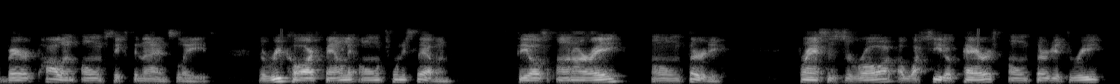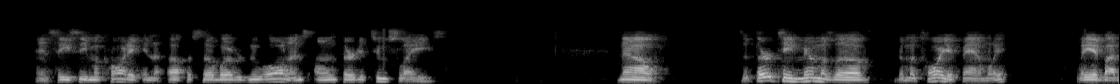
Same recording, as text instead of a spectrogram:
Barrett Pollen owned 69 slaves. The Ricard family owned 27. Phils Honore owned 30. Francis Gerard of Ouachita Parish owned 33 and C.C. McCarty in the upper suburbs of New Orleans owned 32 slaves. Now, the 13 members of the Metoyer family, led by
